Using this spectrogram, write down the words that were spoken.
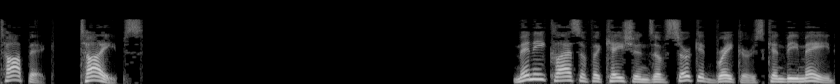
Topic: Types. Many classifications of circuit breakers can be made,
